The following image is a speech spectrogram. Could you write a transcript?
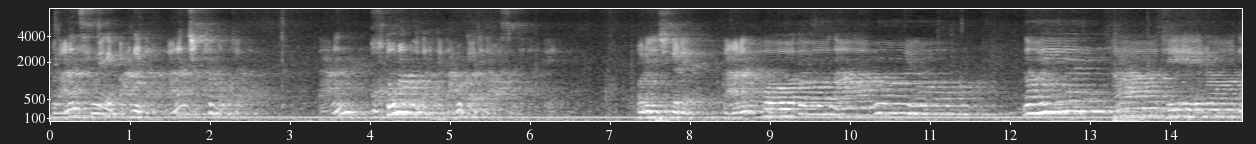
뭐 나는 생명의 빵이다. 나는 착한 목자다. 나는 포도나무다. 이제 나무까지 나왔습니다. 네. 어린 시절에 나는 포도나무요. 너희는 가지로다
